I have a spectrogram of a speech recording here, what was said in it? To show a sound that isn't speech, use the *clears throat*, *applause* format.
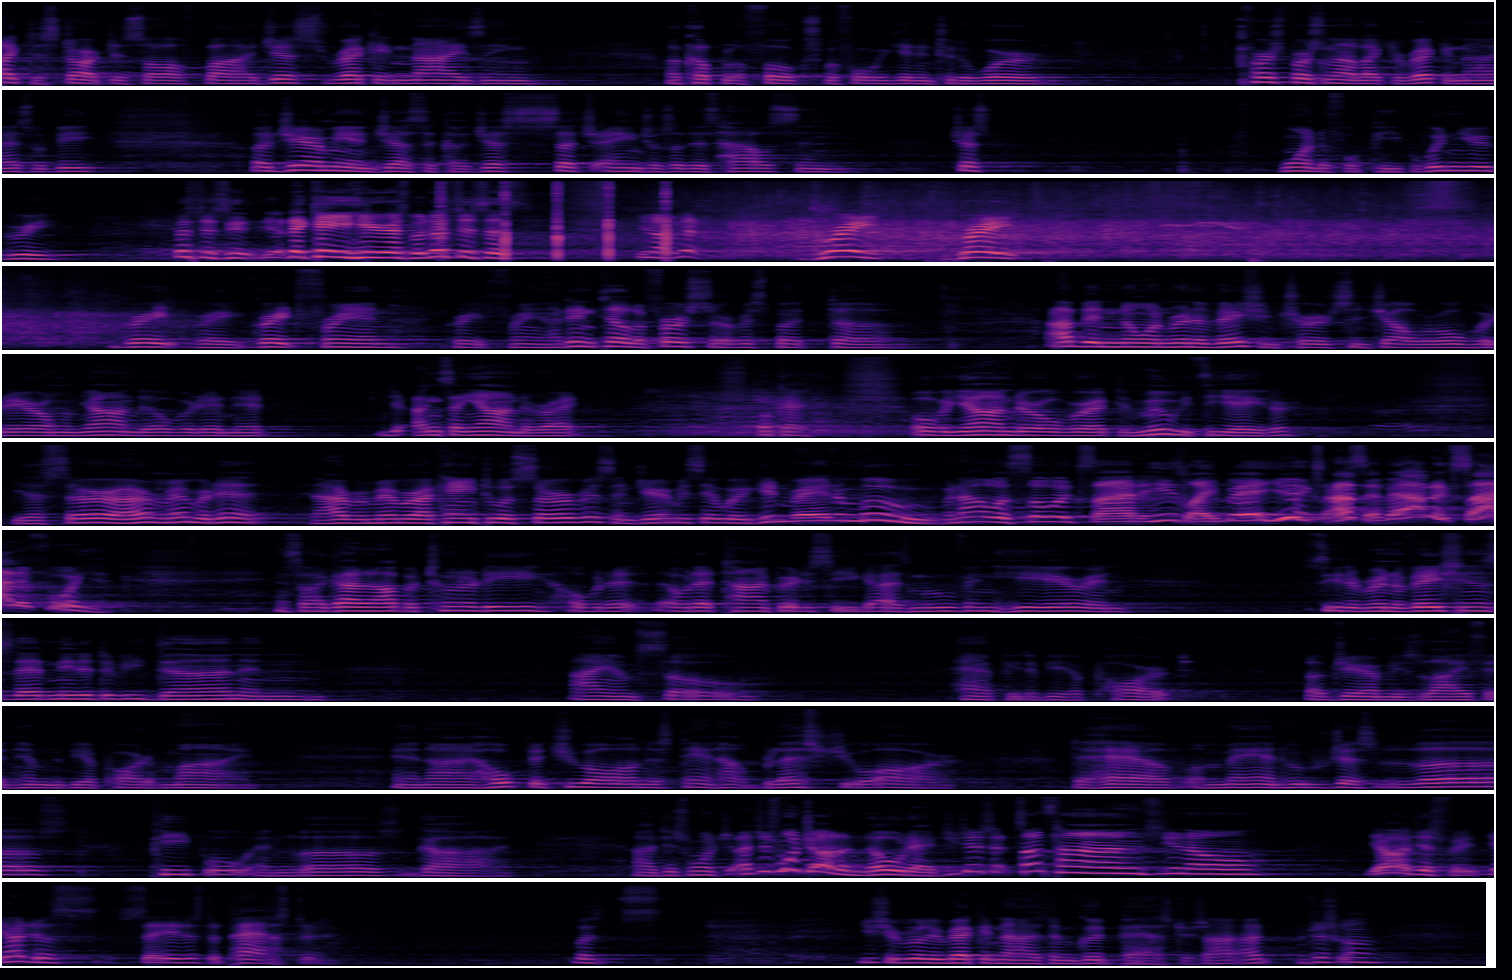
like to start this off by just recognizing a couple of folks before we get into the word. First person I'd like to recognize would be uh, Jeremy and Jessica, just such angels of this house and just wonderful people. Wouldn't you agree? Let's just, they can't hear us, but let's just, you know, great, great, great, great, great friend, great friend. I didn't tell the first service, but uh, I've been knowing Renovation Church since y'all were over there on yonder, over there in that, I can say yonder, right? Okay. Over yonder, over at the movie theater. Yes, sir, I remember that. And I remember I came to a service and Jeremy said, We're getting ready to move. And I was so excited. He's like, Man, you? I said, Man, I'm excited for you. And so I got an opportunity over that, over that time period to see you guys moving here and see the renovations that needed to be done. And I am so happy to be a part of Jeremy's life and him to be a part of mine. And I hope that you all understand how blessed you are to have a man who just loves people and loves God. I just want you, I just want y'all to know that. You just sometimes, you know, y'all just y'all just say it's the pastor, but you should really recognize them good pastors. I, am just gonna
